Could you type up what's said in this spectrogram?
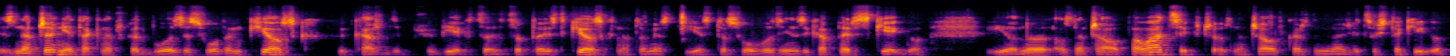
znaczenie. Tak na przykład było ze słowem kiosk. Każdy wie, co, co to jest kiosk, natomiast jest to słowo z języka perskiego i ono oznaczało pałacyk, czy oznaczało w każdym razie coś takiego,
